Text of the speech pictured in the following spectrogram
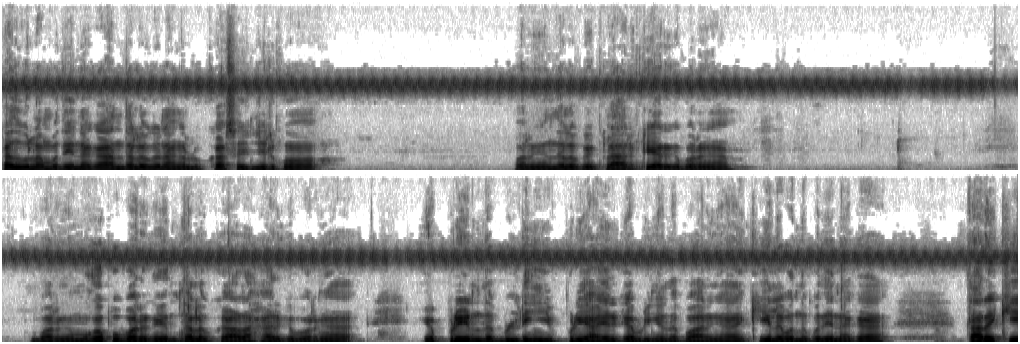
கதவுலாம் பார்த்தீங்கன்னாக்கா அந்தளவுக்கு நாங்கள் லுக்காக செஞ்சுருக்கோம். பாருங்கள் எந்த அளவுக்கு கிளாரிட்டியாக இருக்குது பாருங்கள் பாருங்கள் முகப்பு பாருங்கள் எந்த அளவுக்கு அழகாக இருக்குது பாருங்கள் எப்படி இருந்த பில்டிங் இப்படி ஆயிருக்கு அப்படிங்கிறத பாருங்கள் கீழே வந்து பார்த்தீங்கன்னாக்கா தரைக்கு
